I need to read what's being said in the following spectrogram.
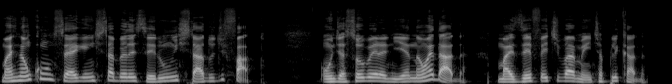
mas não conseguem estabelecer um estado de fato, onde a soberania não é dada, mas efetivamente aplicada.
